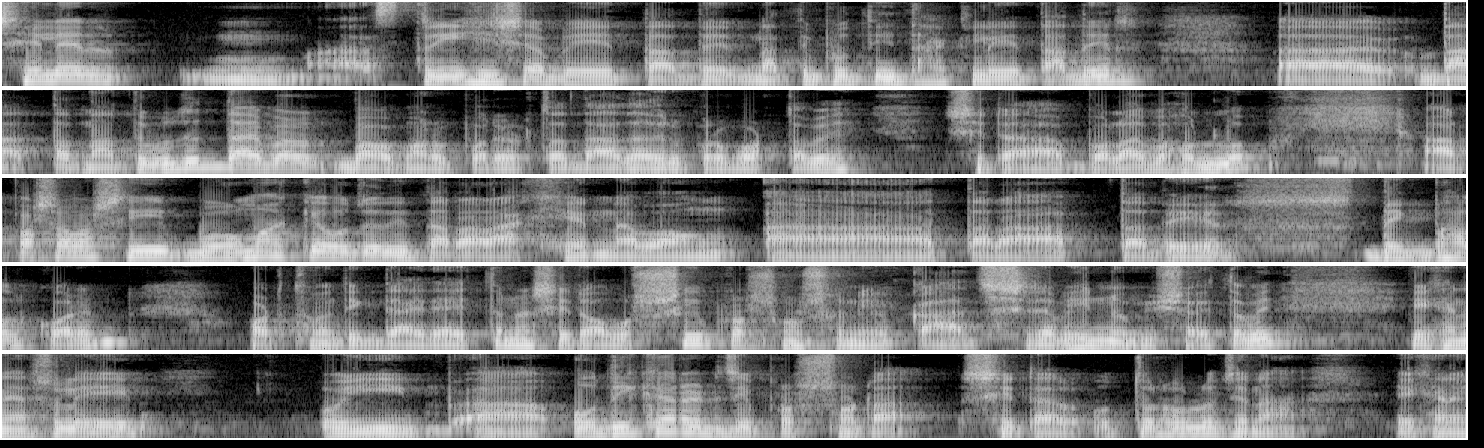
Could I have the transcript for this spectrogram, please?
ছেলের স্ত্রী হিসাবে তাদের নাতিপুতি থাকলে তাদের নাতিপুতির দায়বার বাবা মার উপরে, অর্থাৎ দাদাদের উপর বর্তাবে, সেটা বলা বাহুল্য। আর পাশাপাশি বৌমাকেও যদি তারা রাখেন এবং তারা তাদের দেখভাল করেন, অর্থনৈতিক দায় দায়িত্ব না সেটা অবশ্যই প্রশংসনীয় কাজ, সেটা ভিন্ন বিষয়। তবে এখানে আসলে ওই অধিকারের যে প্রশ্নটা, সেটার উত্তর হলো যে না, এখানে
